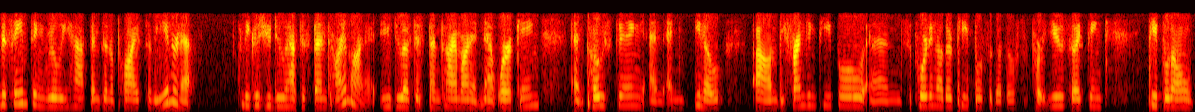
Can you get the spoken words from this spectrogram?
The same thing really happens and applies to the internet because you do have to spend time on it. You do have to spend time on it networking and posting and and you know um, befriending people and supporting other people so that they'll support you. So I think people don't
